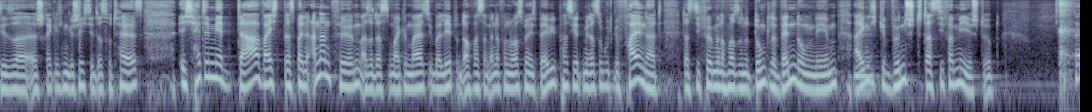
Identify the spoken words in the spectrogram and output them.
dieser äh, schrecklichen Geschichte des Hotels. Ich hätte mir da, weil ich das bei den anderen Filmen, also dass Michael Myers überlebt und auch was am Ende von Rosemary's Baby passiert, mir das so gut gefallen hat, dass die Filme nochmal so eine dunkle Wendung nehmen, mhm. eigentlich gewünscht, dass die Familie stirbt.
